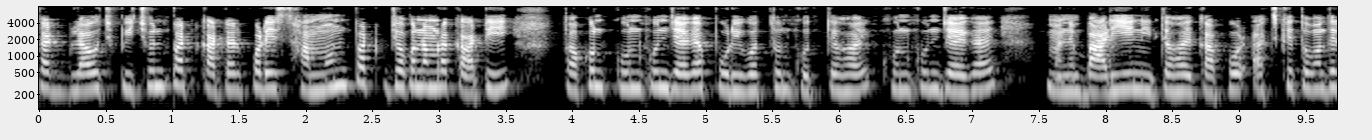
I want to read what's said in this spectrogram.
কাট ব্লাউজ পিছন পাট কাটার পরে সামন পাট যখন আমরা কাটি, তখন কোন কোন জায়গায় পরিবর্তন করতে হয়, কোন কোন জায়গায় মানে বাড়িয়ে নিতে হয় কাপড়, আজকে তোমাদের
